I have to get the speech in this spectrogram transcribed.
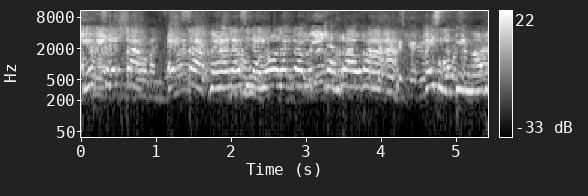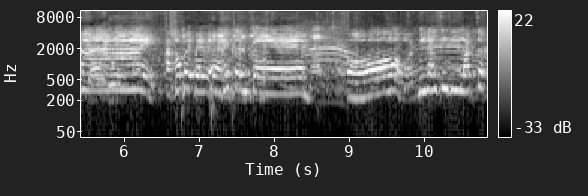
เก็บต์เซตจากเอ็กซ์จากนะคะแล้วซีนาโอและแกรมมี่ของเราค่ะอะให้ศิลปินมาพายอะเขาไปไปให้เติมเต็มโอ้มีทั้งซีดีรักจับ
